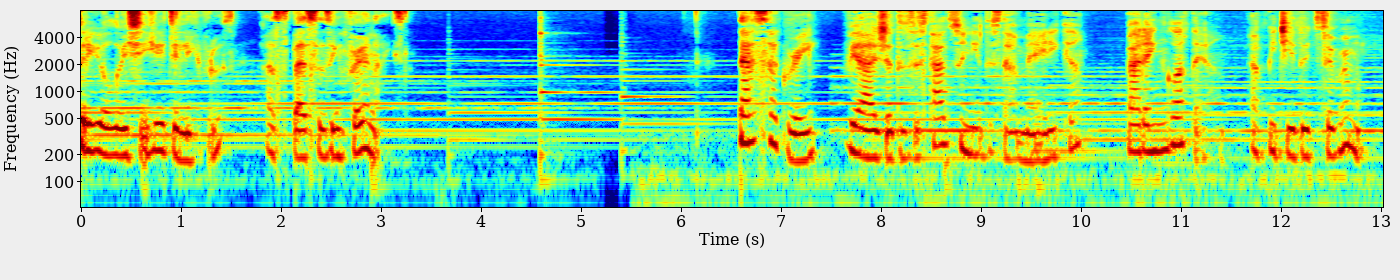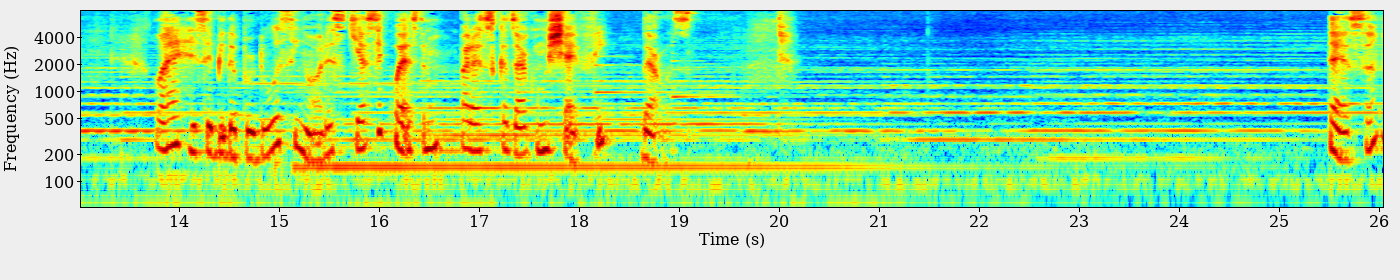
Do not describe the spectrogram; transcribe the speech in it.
Trilogia de livros As Peças Infernais. Tessa Gray viaja dos Estados Unidos da América para a Inglaterra, a pedido de seu irmão. Lá é recebida por duas senhoras que a sequestram para se casar com o chefe delas. Tessa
